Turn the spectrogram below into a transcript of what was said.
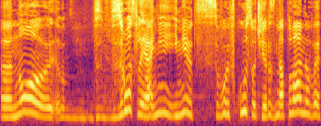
но взрослые, они имеют свой вкус, очень разноплановый.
